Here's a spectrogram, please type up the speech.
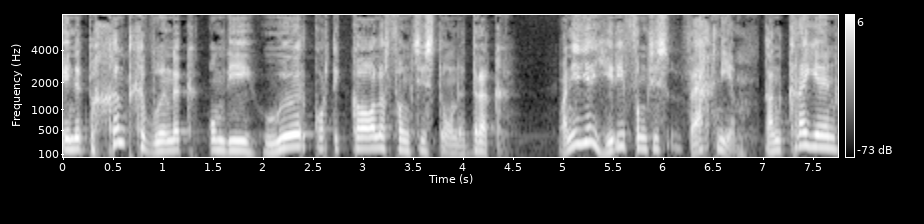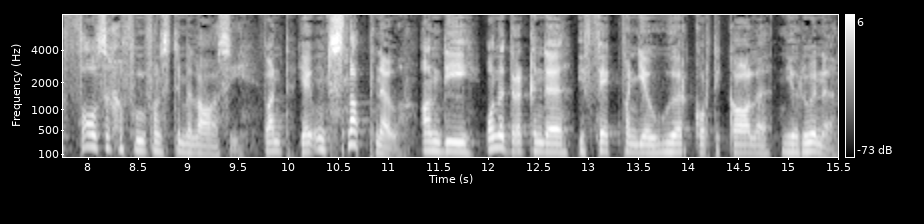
en dit begin gewoonlik om die hoër kortikale funksies te onderdruk. Wanneer jy hierdie funksies wegneem, dan kry jy 'n valse gevoel van stimulasie, want jy ontsnap nou aan die onderdrukkende effek van jou hoër kortikale neurone.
